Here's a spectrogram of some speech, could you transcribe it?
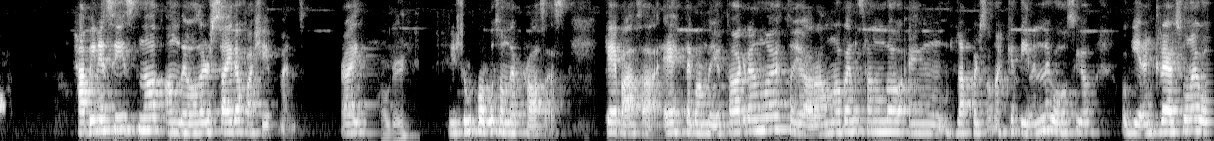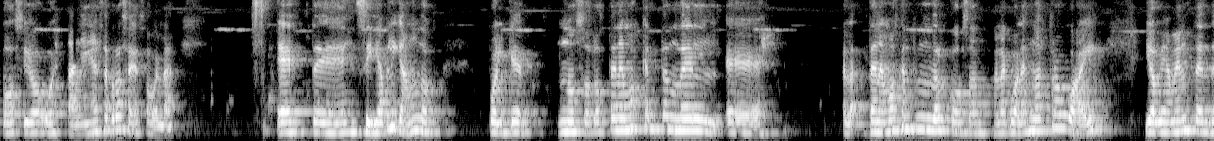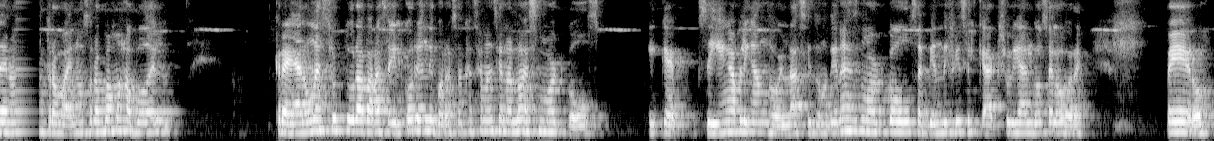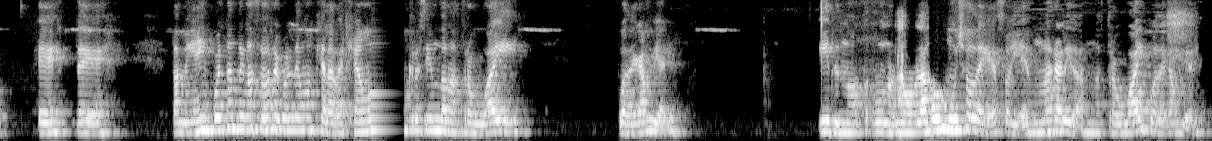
Happiness is not on the other side of achievement, right? Okay. You should focus on the process. ¿Qué pasa? Este, cuando yo estaba creando esto y ahora uno pensando en las personas que tienen negocio o quieren crear su negocio o están en ese proceso, ¿verdad? Este, sigue aplicando, porque nosotros tenemos que entender, eh, tenemos que entender cosas, ¿verdad? ¿Cuál es nuestro why? Y obviamente de nuestro why nosotros vamos a poder crear una estructura para seguir corriendo y por eso es que se mencionan los SMART goals y que siguen aplicando, ¿verdad? Si tú no tienes SMART goals es bien difícil que actually algo se logre pero este, también es importante que nosotros recordemos que a la vez que vamos creciendo, nuestro why puede cambiar. Y no, no hablamos mucho de eso y es una realidad, nuestro why puede cambiar.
